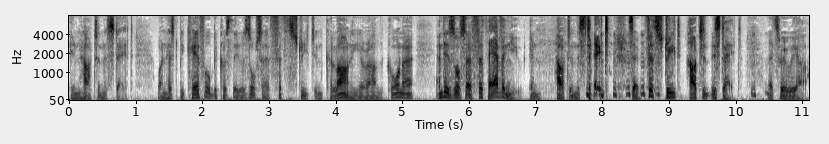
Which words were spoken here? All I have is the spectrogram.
in Houghton Estate. One has to be careful because there is also a 5th Street in Killarney around the corner, and there's also 5th Avenue in Houghton Estate. so 5th Street, Houghton Estate. That's where we are.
